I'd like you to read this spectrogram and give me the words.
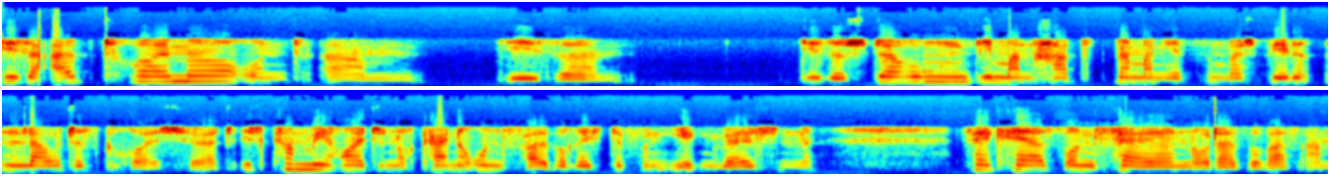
diese Albträume und ähm, diese diese Störungen, die man hat, wenn man jetzt zum Beispiel ein lautes Geräusch hört. Ich kann mir heute noch keine Unfallberichte von irgendwelchen Verkehrsunfällen oder sowas an,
